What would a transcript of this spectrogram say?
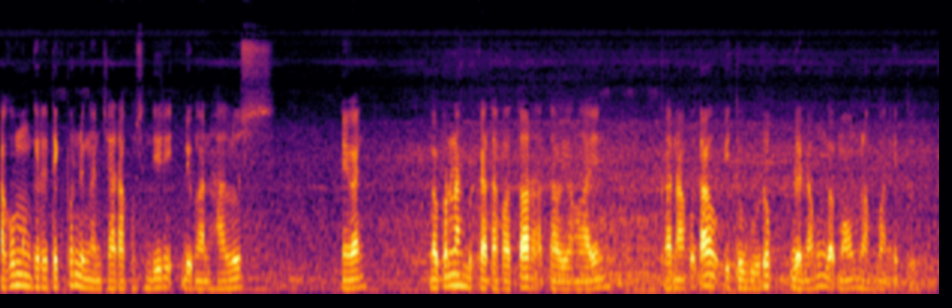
Aku mengkritik pun dengan caraku sendiri dengan halus ya kan? Nggak pernah berkata kotor atau yang lain karena aku tahu itu buruk dan aku nggak mau melakukan itu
